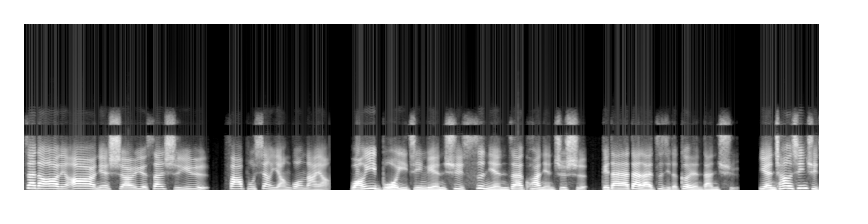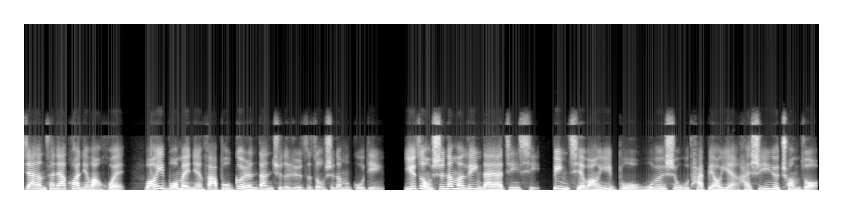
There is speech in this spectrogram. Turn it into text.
再到二零二二年十二月三十一日发布《像阳光那样》。王一博已经连续四年在跨年之时给大家带来自己的个人单曲，演唱新曲，加上参加跨年晚会。王一博每年发布个人单曲的日子总是那么固定，也总是那么令大家惊喜，并且王一博无论是舞台表演还是音乐创作，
